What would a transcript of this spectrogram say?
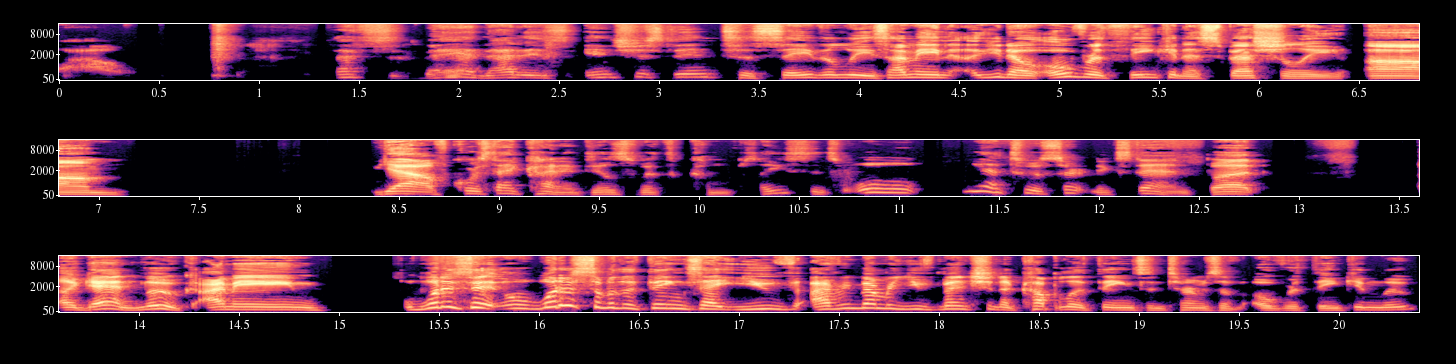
Wow. That's man, that is interesting to say the least. I mean, you know, overthinking especially. Um yeah, of course that kind of deals with complacence. Well, yeah, to a certain extent. But again, Luke, I mean, what is it what are some of the things that you've I remember you've mentioned a couple of things in terms of overthinking, Luke.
